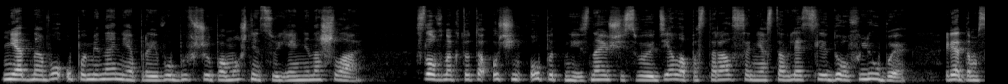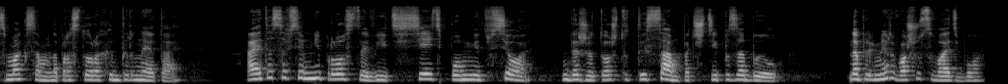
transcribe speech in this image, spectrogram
Ни одного упоминания про его бывшую помощницу я не нашла – Словно кто-то очень опытный и знающий свое дело постарался не оставлять следов Любы рядом с Максом на просторах интернета. А это совсем непросто, ведь сеть помнит все, даже то, что ты сам почти позабыл. Например, вашу свадьбу.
